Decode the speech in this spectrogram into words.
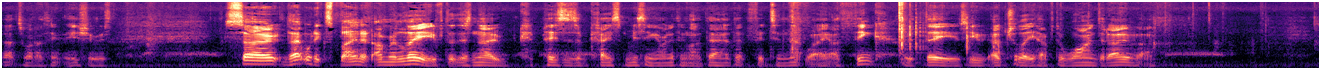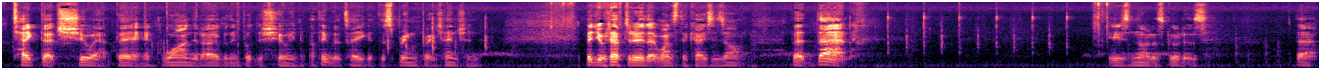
That's what I think the issue is. So that would explain it. I'm relieved that there's no pieces of case missing or anything like that. That fits in that way. I think with these, you actually have to wind it over. Take that shoe out there, wind it over, then put the shoe in. I think that's how you get the spring pre-tensioned. But you would have to do that once the case is on. But that is not as good as that.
